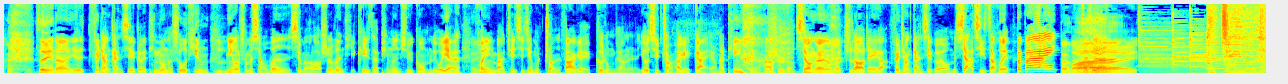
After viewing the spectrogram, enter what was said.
所以呢，也非常感谢各位听众的收听。嗯你有什么想问谢淼老师的问题，可以在评论区跟我们留言。哎欢迎你把这期节目转发给各种各样的人，尤其转发给盖，让他听一听哈。是的，希望各位能够知道这个，非常感谢各位，我们下期再会，拜拜。拜拜再见。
